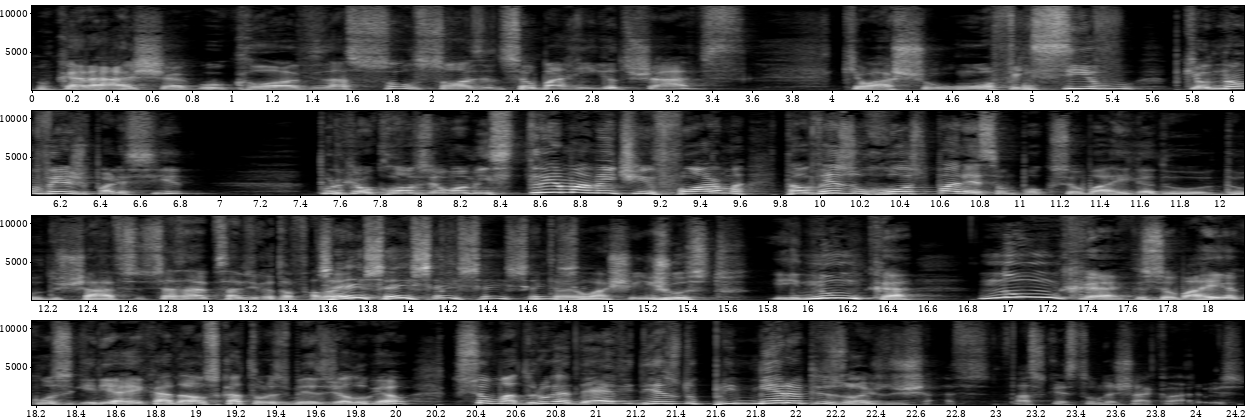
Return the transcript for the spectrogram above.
O cara acha o Clóvis, o sósia do seu Barriga do Chaves, que eu acho um ofensivo, porque eu não vejo parecido. Porque o Clóvis é um homem extremamente em forma. Talvez o rosto pareça um pouco o seu Barriga do, do, do Chaves. Você sabe, sabe do que eu tô falando? Sei, sei, sei, sei, sei. Então sei. eu acho injusto. E nunca, nunca que o seu Barriga conseguiria arrecadar os 14 meses de aluguel que o seu Madruga deve desde o primeiro episódio do Chaves. Faço questão de deixar claro isso.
